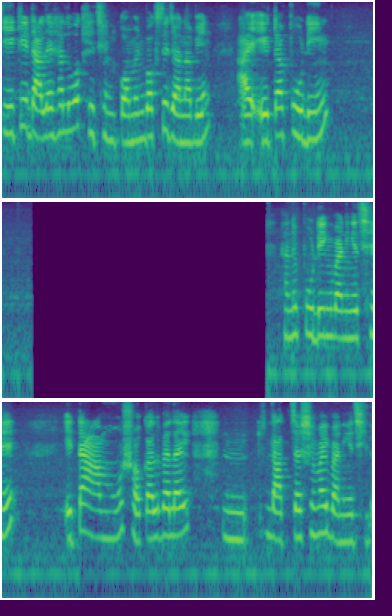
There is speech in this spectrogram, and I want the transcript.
কে কে ডালের হালুয়া খেয়েছেন কমেন্ট বক্সে জানাবেন। আর এটা পুডিং এখানে পুডিং বানিয়েছে। এটা আম্মু সকালবেলায় লাচ্চা সেমাই বানিয়েছিল।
